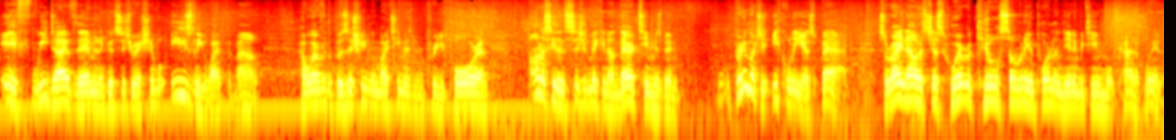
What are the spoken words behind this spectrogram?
if we dive them in a good situation, we'll easily wipe them out. However, the positioning of my team has been pretty poor, and honestly, the decision making on their team has been pretty much equally as bad. So right now, it's just whoever kills somebody important on the enemy team will kind of win.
